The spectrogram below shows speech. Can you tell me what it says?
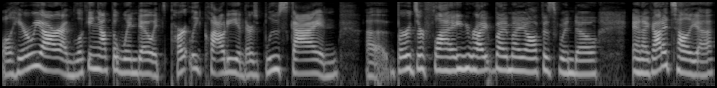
well, here we are. I'm looking out the window. It's partly cloudy and there's blue sky and uh, birds are flying right by my office window. And I got to tell you,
